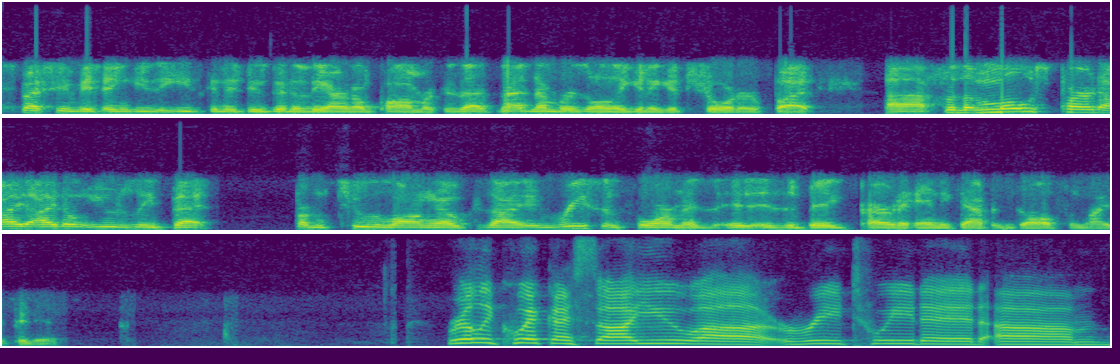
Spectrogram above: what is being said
especially if you think he's, he's going to do good at the Arnold Palmer, because that, that number is only going to get shorter. But uh, for the most part, I, I don't usually bet from too long out because I recent form is, is a big part of handicapping golf, in my opinion. Really quick, I saw you uh, retweeted um,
